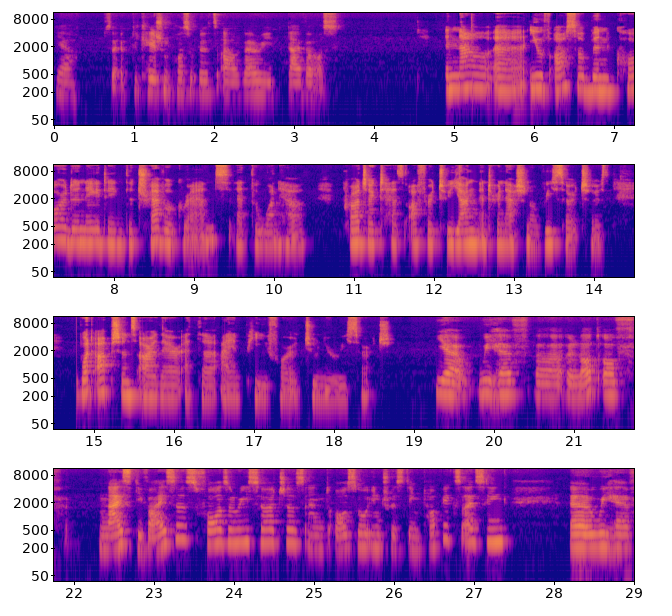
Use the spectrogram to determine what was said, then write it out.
yeah, the application possibilities are very diverse. And now uh, you've also been coordinating the travel grants at the One Health project has offered to young international researchers. What options are there at the INP for junior research? Yeah, we have uh, a lot of nice devices for the researchers and also interesting topics, I think. Uh, we have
